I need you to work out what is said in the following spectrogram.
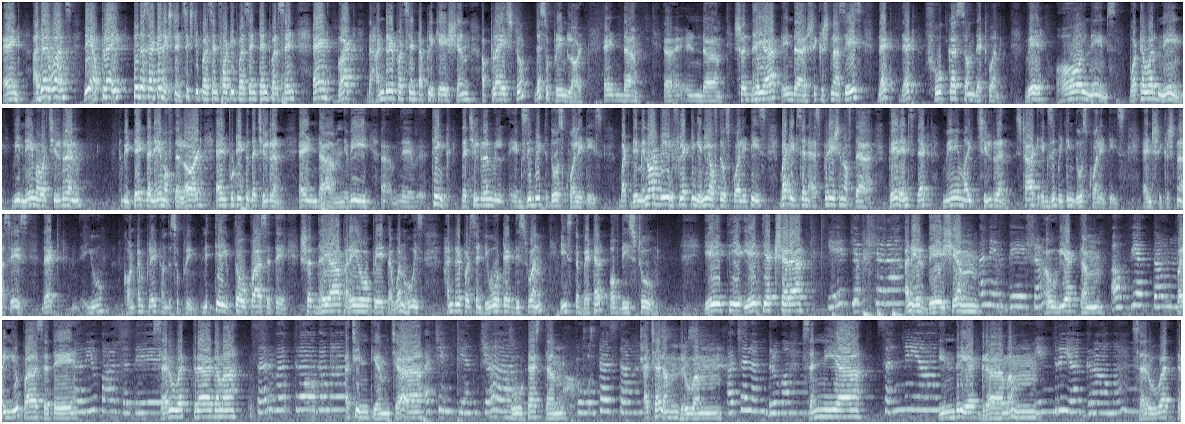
And other ones, they apply to the certain extent 60%, 40%, 10%, and but the 100% application applies to the Supreme Lord. And uh, uh, and uh, Shraddhaya in the Sri Krishna says that that focus on that one, where all names, whatever name we name our children, we take the name of the Lord and put it to the children, and um, we um, think the children will exhibit those qualities but they may not be reflecting any of those qualities but it's an aspiration of the parents that may my children start exhibiting those qualities. And Sri Krishna says that you contemplate on the supreme. Nitya yukta upasate shraddhaya parayopeta one who is 100% devoted this one is the better of these two. एत्यक्षर येत्यक्षर अनिर्देश्यम् अनिर्देशम् अव्यक्तम् अव्यक्तम् पर्युपासते पर्युपासते सर्वत्रागम सर्वत्र गम अचिन्त्यम् च अचिन्त्यम् च कूटस्थम् कूटस्थम् अचलम् ध्रुवम् अचलम् ध्रुवम् सन्निया सन्नियाम्। इन्द्रियग्रामम्। इन्द्रियग्रामम्। सर्वत्र।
